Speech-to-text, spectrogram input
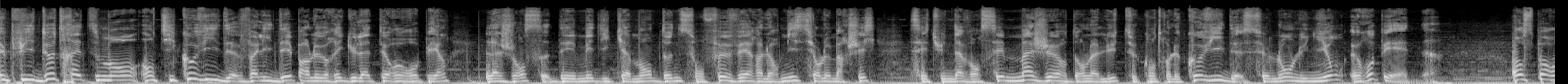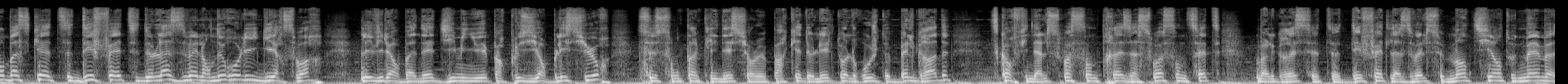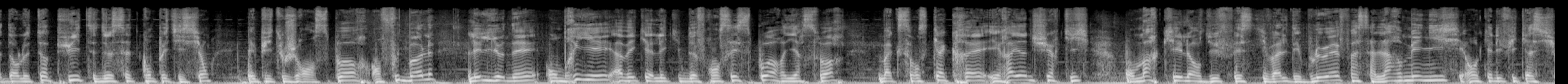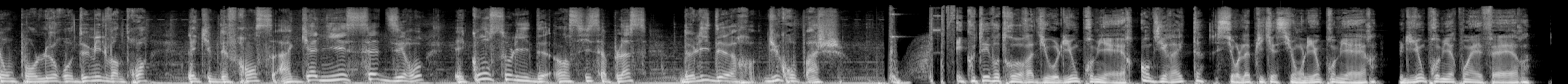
Et puis deux traitements anti-Covid validés par le régulateur européen. L'agence des médicaments donne son feu vert à leur mise sur le marché. C'est une avancée majeure dans la lutte contre le Covid selon l'Union européenne. En sport, en basket, défaite de l'Asvel en Euroleague hier soir. Les Villeurbanais, diminués par plusieurs blessures, se sont inclinés sur le parquet de l'Étoile Rouge de Belgrade. Score final 73 à 67. Malgré cette défaite, l'Asvel se maintient tout de même dans le top 8 de cette compétition. Et puis toujours en sport, en football, les Lyonnais ont brillé avec l'équipe de France Espoir hier soir. Maxence Cacré et Ryan Cherki ont marqué lors du festival des Bleuets face à l'Arménie en qualification pour l'Euro 2023. L'équipe de France a gagné 7-0 et consolide ainsi sa place de leader du groupe H. Écoutez votre radio Lyon Première en direct sur l'application Lyon Première, lyonpremière.fr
